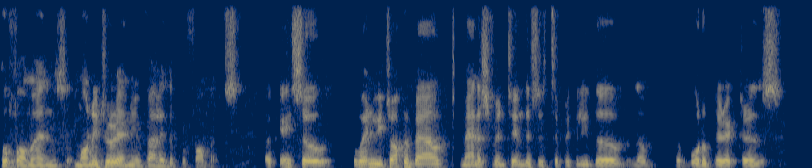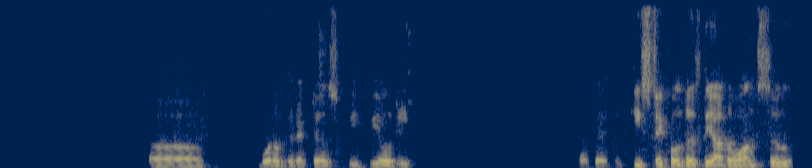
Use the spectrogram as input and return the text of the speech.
performance, monitor and evaluate the performance. Okay, so when we talk about management team, this is typically the, the, the board of directors, uh, board of directors, BOD. Okay, key stakeholders, they are the ones who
